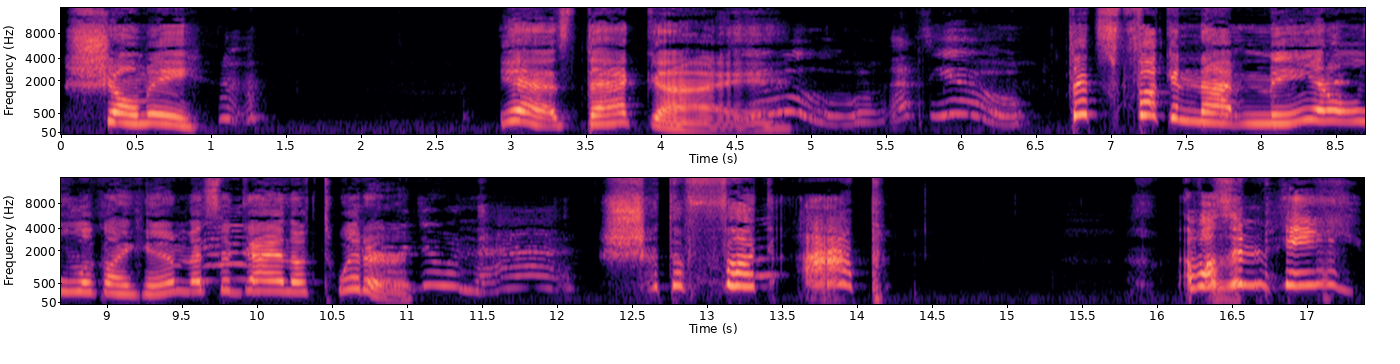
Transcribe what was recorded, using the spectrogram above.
Show me. Yeah, it's that guy. You. That's you. That's fucking not me. I don't look like him. That's the guy on the Twitter. You were Twitter. doing that. Shut the fuck up. That wasn't me.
